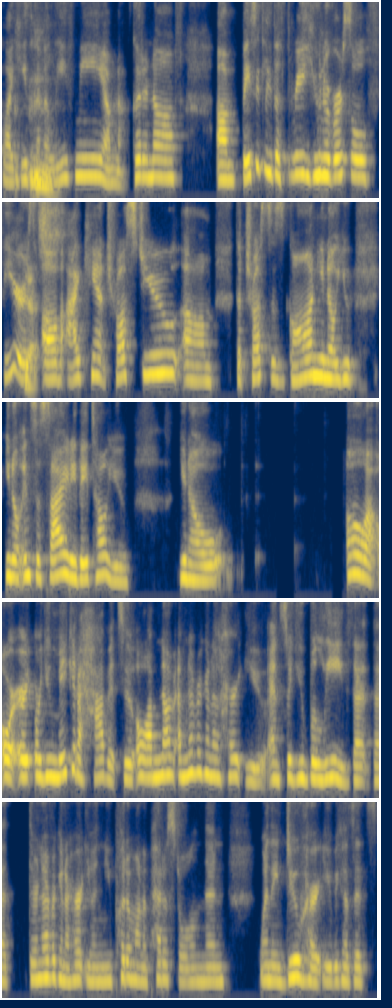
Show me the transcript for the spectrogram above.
like he's gonna leave me i'm not good enough. Um, basically the three universal fears yes. of i can't trust you um, the trust is gone. You know you you know in society they tell you you know oh or, or or you make it a habit to oh i'm not i'm never going to hurt you. And so you believe that that they're never going to hurt you and you put them on a pedestal and then when they do hurt you because it's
